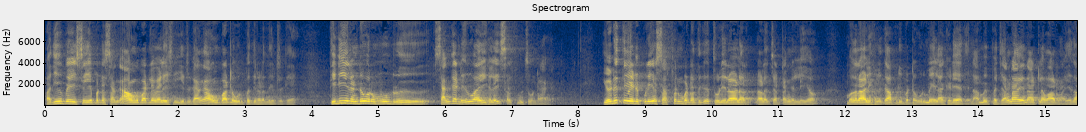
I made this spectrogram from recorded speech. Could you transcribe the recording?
பதிவு பெய் செய்யப்பட்ட சங்கம் அவங்க பாட்டில் வேலை செஞ்சுட்டு இருக்காங்க அவங்க பாட்டில் உற்பத்தி நடந்துகிட்டு இருக்கு. திடீரென்று ஒரு மூன்று சங்க நிர்வாகிகளை சஸ்பெண்ட் பண்ணுறாங்க எடுத்த எடுப்புலேயே சஸ்பெண்ட் பண்ணுறதுக்கு தொழிலாளர் நல சட்டங்கள்லேயோ முதலாளிகளுக்கு அப்படிப்பட்ட உரிமையெல்லாம் கிடையாது. நம்ம இப்போ ஜனநாயக நாட்டில் வாழ்கிறோம் ஏதோ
